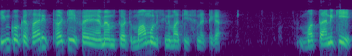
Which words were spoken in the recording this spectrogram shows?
ఇంకొకసారి థర్టీ ఫైవ్ ఎంఎం తోటి మామూలు సినిమా తీసినట్టుగా. మొత్తానికి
